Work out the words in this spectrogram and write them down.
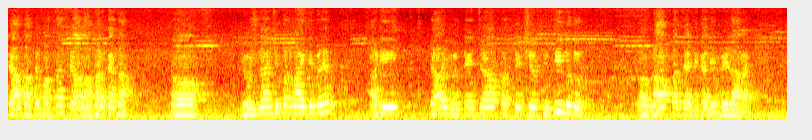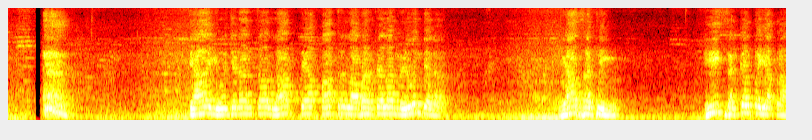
त्या माध्यमातून त्या लाभार्थ्यांना अं, योजनांची पण माहिती मिळेल आणि त्या योजनेच्या प्रत्यक्ष कृतीमधून लाभ पण त्या ठिकाणी मिळणार आहे. त्या योजनांचा लाभ त्या पात्र लाभार्थ्याला मिळवून देणं यासाठी ही संकल्प यात्रा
